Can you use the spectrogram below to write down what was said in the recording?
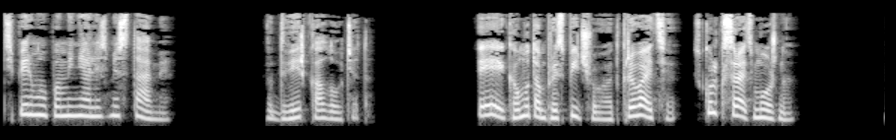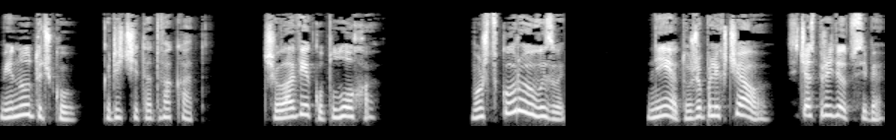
Теперь мы поменялись местами. В дверь колотит. Эй, кому там приспичило? Открывайте. Сколько срать можно? Минуточку, кричит адвокат. Человеку плохо. Может, скорую вызвать? Нет, уже полегчало. Сейчас придет в себя.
